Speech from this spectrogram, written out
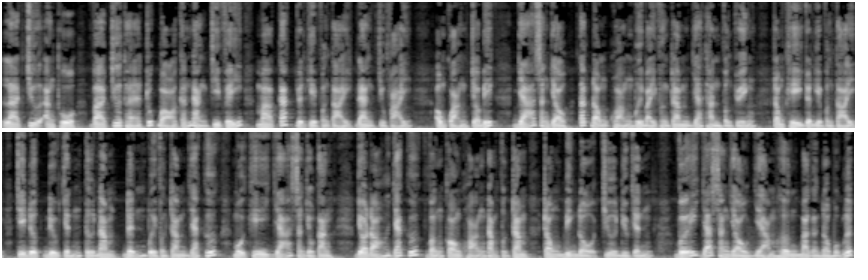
là chưa ăn thua và chưa thể trút bỏ gánh nặng chi phí mà các doanh nghiệp vận tải đang chịu phải. Ông Quảng cho biết giá xăng dầu tác động khoảng 17% giá thành vận chuyển, trong khi doanh nghiệp vận tải chỉ được điều chỉnh từ 5 đến 10% giá cước mỗi khi giá xăng dầu tăng. Do đó, giá cước vẫn còn khoảng 5% trong biên độ chưa điều chỉnh. Với giá xăng dầu giảm hơn 3.000 đồng một lít,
